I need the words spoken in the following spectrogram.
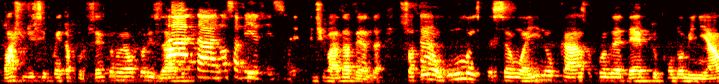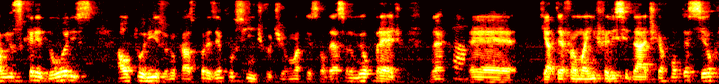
Abaixo de 50% não é autorizado. Ah, tá, eu não sabia disso. Efetivada a venda. Só tem tá. alguma exceção aí no caso quando é débito condominial e os credores autorizam. No caso, por exemplo, o síndico, eu tive uma questão dessa no meu prédio, né? Tá. É, que até foi uma infelicidade que aconteceu,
